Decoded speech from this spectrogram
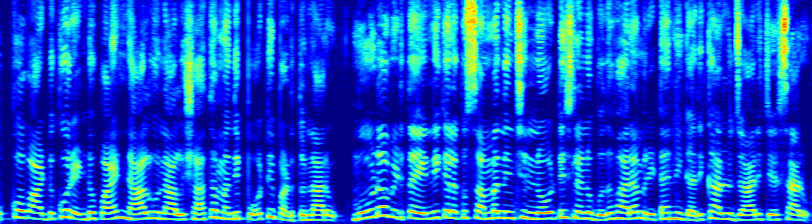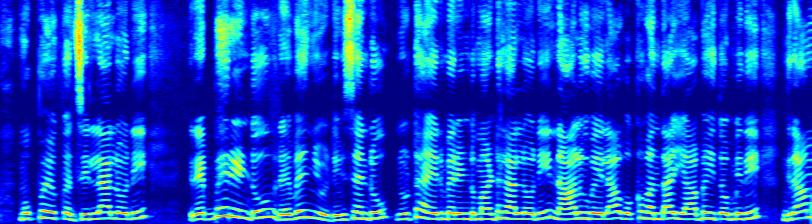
ఒక్కో వార్డుకు రెండు పాయింట్ నాలుగు నాలుగు శాతం మంది పోటీ పడుతున్నారు. మూడో విడత ఎన్నికలకు సంబంధించిన నోటీసులను బుధవారం రిటర్నింగ్ అధికారులు జారీ చేశారు. ముప్పై ఒక్క జిల్లాలోని డెబ్బై రెండు రెవెన్యూ డివిజన్లు నూట ఎనభై రెండు మండలాల్లోని నాలుగు వేల ఒక వంద యాభై తొమ్మిది గ్రామ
